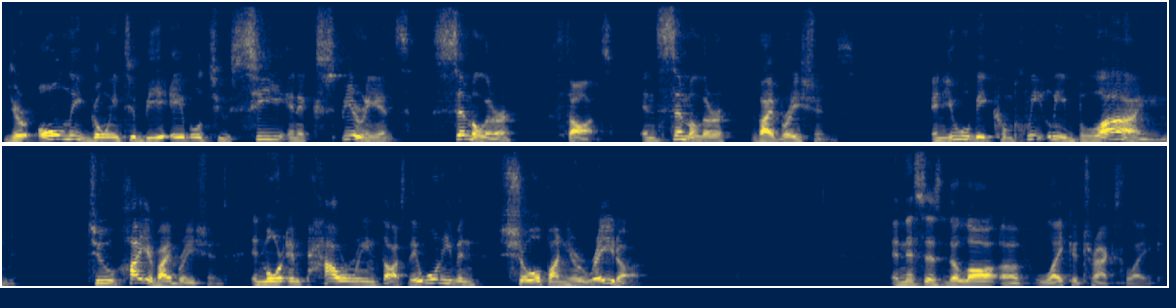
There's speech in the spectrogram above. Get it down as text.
you're only going to be able to see and experience similar thoughts and similar vibrations. And you will be completely blind to higher vibrations and more empowering thoughts. They won't even show up on your radar. And this is the law of like attracts like.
